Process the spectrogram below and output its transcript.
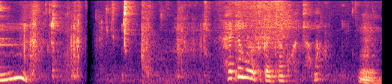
음. 해장으로도 괜찮을 것 같지 않아? 음.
